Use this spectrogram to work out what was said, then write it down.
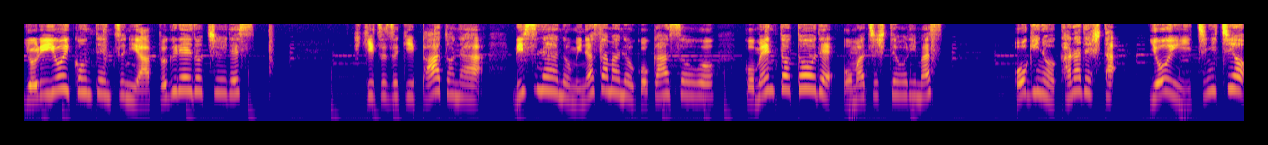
より良いコンテンツにアップグレード中です。引き続きパートナー、リスナーの皆様のご感想をコメント等でお待ちしております。荻野かなでした。良い一日を。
